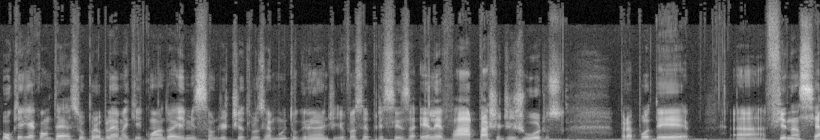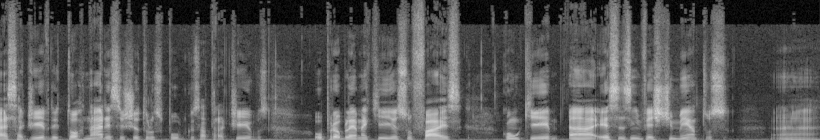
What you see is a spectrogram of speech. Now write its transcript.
O que, que acontece? O problema é que quando a emissão de títulos é muito grande e você precisa elevar a taxa de juros para poder uh, financiar essa dívida e tornar esses títulos públicos atrativos, o problema é que isso faz com que uh, esses investimentos uh,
